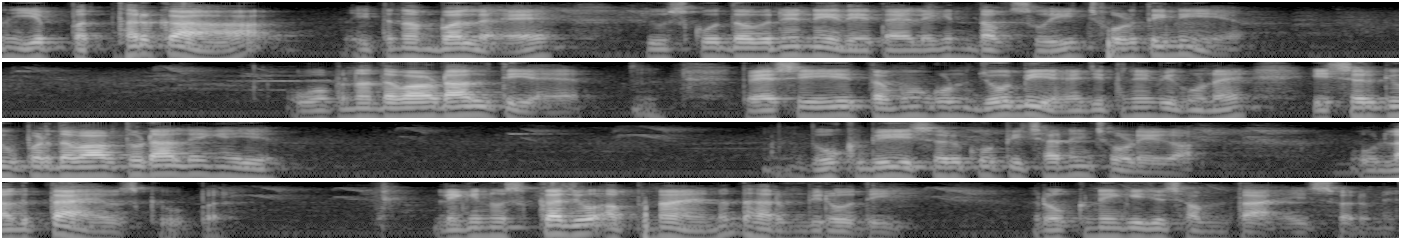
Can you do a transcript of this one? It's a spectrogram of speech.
ये पत्थर का इतना बल है कि उसको दबने नहीं देता है, लेकिन दब सुई छोड़ती नहीं है। वो अपना दबाव डालती है। तो ऐसे ये तमो गुण जो भी है, जितने भी गुण है, ईश्वर के ऊपर दबाव तो डालेंगे ये। दुख भी ईश्वर को पीछा नहीं छोड़ेगा। वो लगता है उसके ऊपर। लेकिन उसका जो अपना है ना धर्म विरोधी, रोकने की जो क्षमता है ईश्वर में,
